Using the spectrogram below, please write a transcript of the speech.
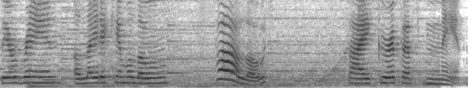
There ran a lady came along, followed by a group of men.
